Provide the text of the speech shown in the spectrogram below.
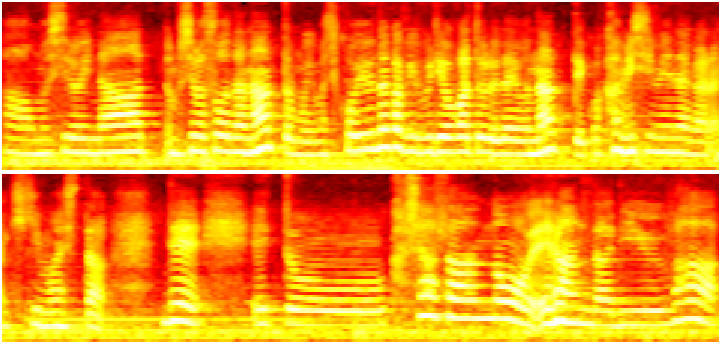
あ面白いな面白そうだなと思いました。こういうのがビブリオバトルだよなってこう噛みしめながら聞きました。でえっと柏さんの選んだ理由は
